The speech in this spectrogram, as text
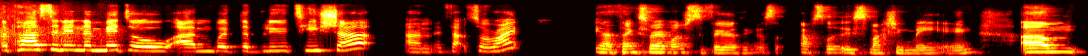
the person in the middle um, with the blue t-shirt, um, if that's all right. Yeah, thanks very much, Sophia. I think was absolutely smashing meeting. Um,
